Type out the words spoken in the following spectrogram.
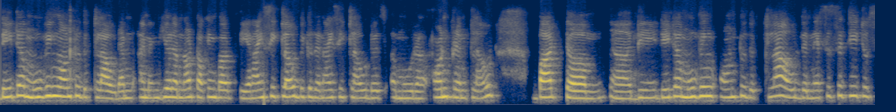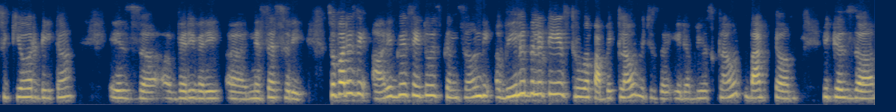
data moving on to the cloud. I'm, i mean here i'm not talking about the nic cloud because nic cloud is a more uh, on-prem cloud. But um, uh, the data moving on to the cloud the necessity to secure data is uh, very very uh, necessary. So far as the Aarogya Setu is concerned, the availability is through a public cloud, which is the AWS cloud, but uh, because uh,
